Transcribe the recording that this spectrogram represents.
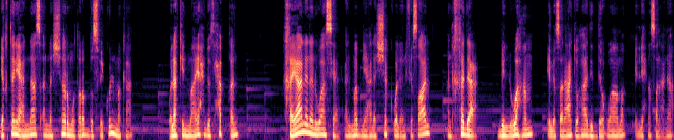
يقتنع الناس أن الشر متربص في كل مكان ولكن ما يحدث حقا خيالنا الواسع المبني على الشك والانفصال انخدع بالوهم اللي صنعته هذه الدوامة اللي إحنا صنعناها.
